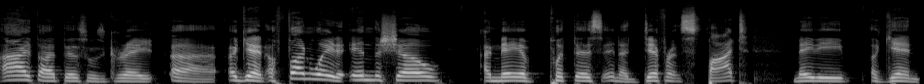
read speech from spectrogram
I thought this was great. Uh, again, a fun way to end the show. I may have put this in a different spot. Maybe again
